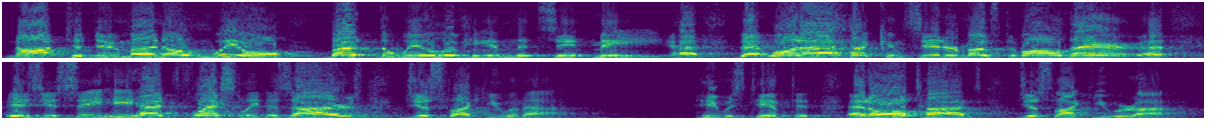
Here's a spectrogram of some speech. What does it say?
not to do mine own will, but the will of him that sent me. Uh, that what I consider most of all there uh, is you see, he had fleshly desires just like you and I. He was tempted at all times just like you or I.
